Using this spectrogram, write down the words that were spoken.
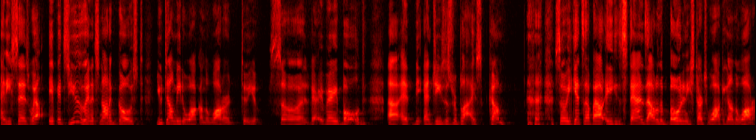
And he says, Well, if it's you and it's not a ghost, you tell me to walk on the water to you. So, uh, very, very bold. Uh, and, and Jesus replies, Come. so he gets up out, he stands out of the boat and he starts walking on the water.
